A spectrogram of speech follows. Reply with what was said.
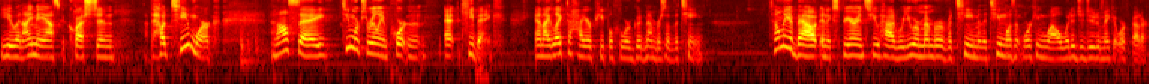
you and I may ask a question about teamwork. And I'll say, teamwork's really important at KeyBank, and I like to hire people who are good members of the team. Tell me about an experience you had where you were a member of a team and the team wasn't working well. What did you do to make it work better?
